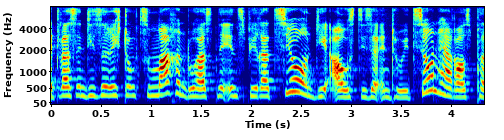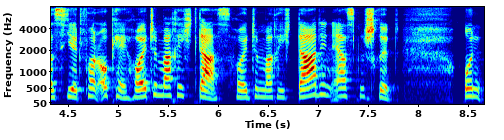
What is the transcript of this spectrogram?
etwas in diese Richtung zu machen. Du hast eine Inspiration, die aus dieser Intuition heraus passiert von, okay, heute mache ich das, heute mache ich da den ersten Schritt. Und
